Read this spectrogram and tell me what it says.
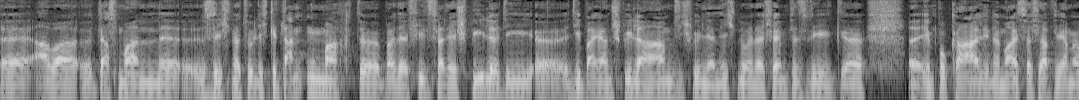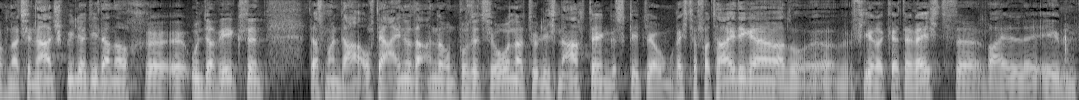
Äh, aber äh, dass man äh, sich natürlich Gedanken macht äh, bei der Vielzahl der Spiele, die äh, die Bayern-Spieler haben. Sie spielen ja nicht nur in der Champions League, äh, äh, im Pokal, in der Meisterschaft. Wir haben ja auch Nationalspieler, die da noch äh, unterwegs sind. Dass man da auf der einen oder anderen Position natürlich nachdenkt. Es geht ja um rechte Verteidiger, also äh, Viererkette rechts, äh, weil äh, eben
